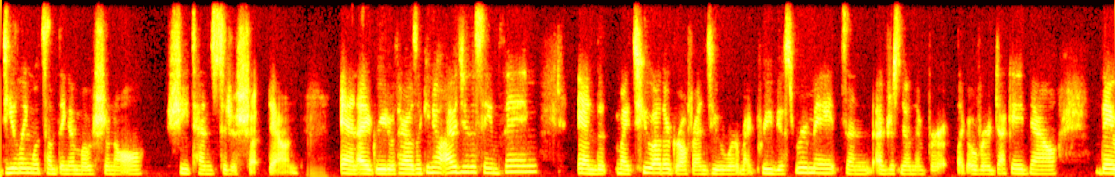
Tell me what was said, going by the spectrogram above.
dealing with something emotional, she tends to just shut down. Mm. And I agreed with her. I was like, you know, I would do the same thing. And the, my two other girlfriends, who were my previous roommates, and I've just known them for like over a decade now, they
